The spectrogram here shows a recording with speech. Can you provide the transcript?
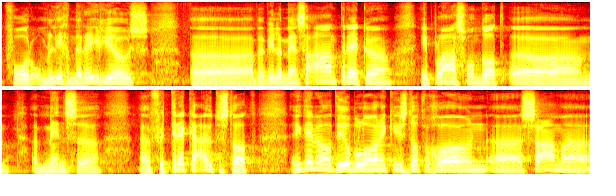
voor omliggende regio's. We willen mensen aantrekken in plaats van dat mensen vertrekken uit de stad. Ik denk dat het heel belangrijk is dat we gewoon samen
